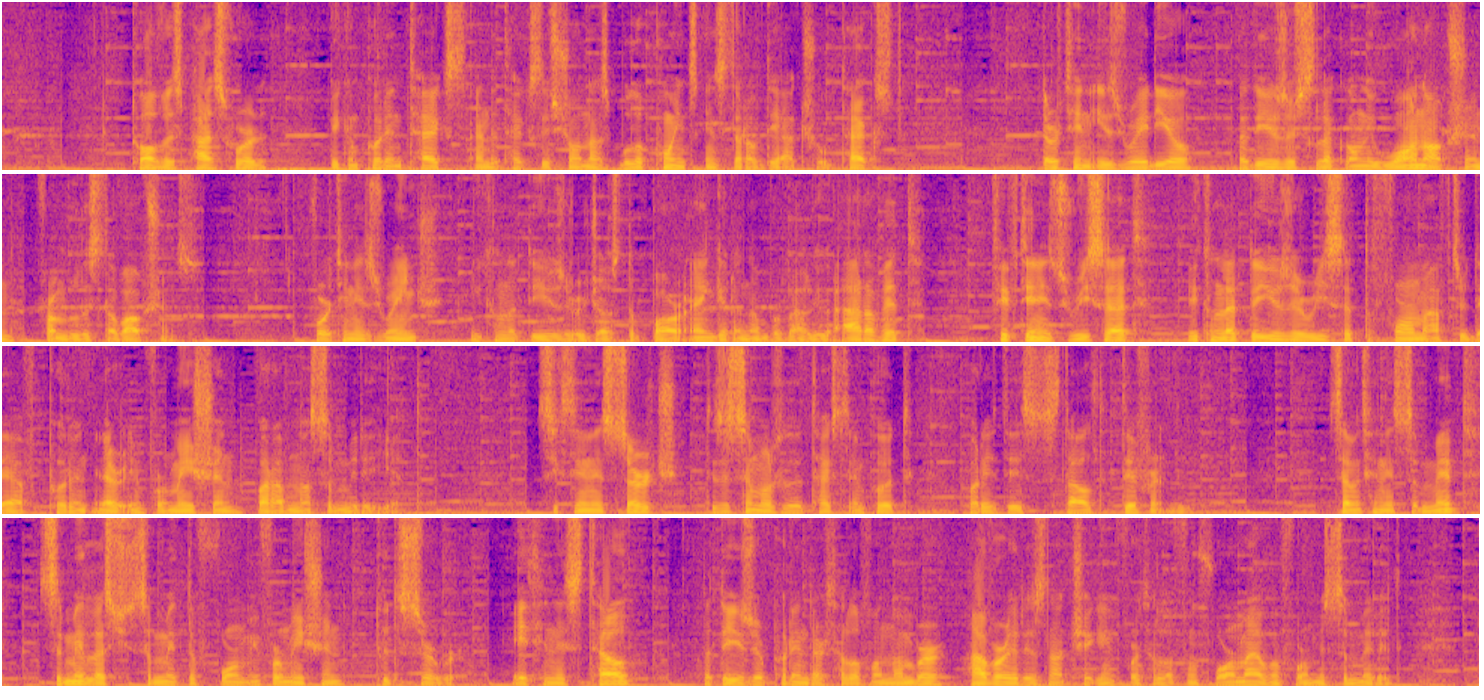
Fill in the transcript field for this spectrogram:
12 is password. We can put in text and the text is shown as bullet points instead of the actual text. 13 is radio. Let the user select only one option from the list of options. 14 is range. You can let the user adjust the bar and get a number value out of it. 15 is reset. You can let the user reset the form after they have put in their information but have not submitted yet. 16 is search. This is similar to the text input but it is styled differently. 17 is submit. Submit lets you submit the form information to the server. 18 is tel. Let the user put in their telephone number, however it is not checking for telephone format when form is submitted,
